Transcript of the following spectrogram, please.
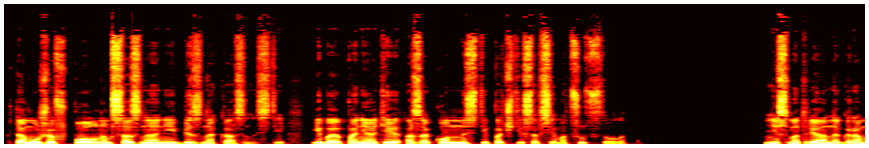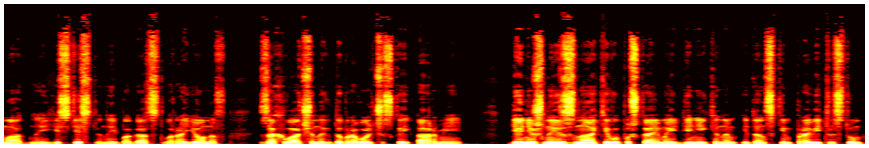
к тому же в полном сознании безнаказанности, ибо понятие о законности почти совсем отсутствовало. Несмотря на громадные естественные богатства районов, захваченных добровольческой армией, денежные знаки, выпускаемые Деникиным и Донским правительством,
